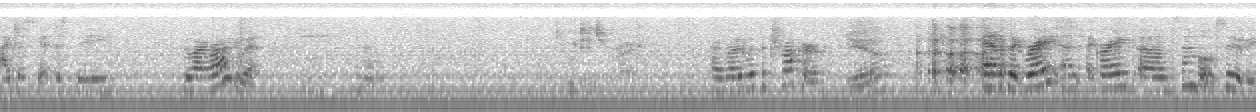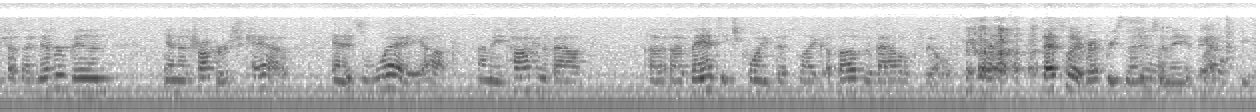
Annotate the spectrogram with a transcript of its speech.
I just get to see who I ride with. You know. Who did you ride? I rode with a trucker. Yeah. and it was a great and a great um, symbol too because I'd never been in a trucker's cab, and it's way up. I mean, talking about a, a vantage point that's like above the battlefield. That's, that's what it represented Yeah. to me. It's like, Battlefield.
